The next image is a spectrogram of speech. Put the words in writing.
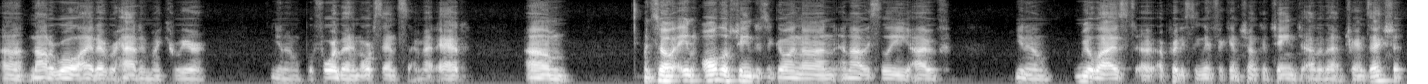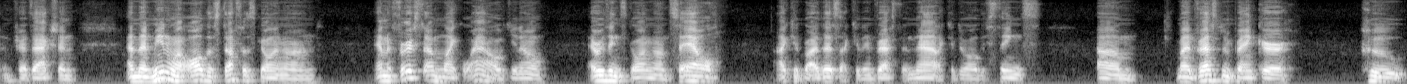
uh, not a role I had ever had in my career, you know, before then or since I met Ed. Um, and so in all those changes are going on, and obviously I've, you know, realized a, a pretty significant chunk of change out of that transaction transaction. And then meanwhile, all this stuff is going on. And at first I'm like, wow, you know, everything's going on sale. I could buy this, I could invest in that, I could do all these things. Um, my investment banker who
